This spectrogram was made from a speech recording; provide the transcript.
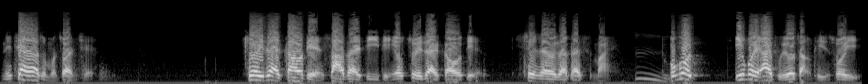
你这样要怎么赚钱？追在高点，杀在低点，又追在高点，现在又在开始卖。嗯，不过因为爱普有涨停，所以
